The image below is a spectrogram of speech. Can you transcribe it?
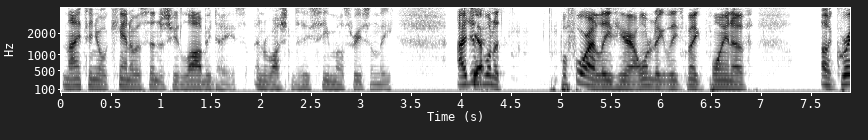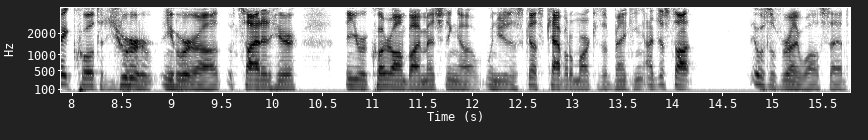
ninth annual Cannabis Industry Lobby Days in Washington, D.C., most recently. I just yep. want to, before I leave here, I wanted to at least make point of a great quote that you were you were uh, cited here, and you were quoted on by mentioning uh, when you discussed capital markets and banking. I just thought it was really well said.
